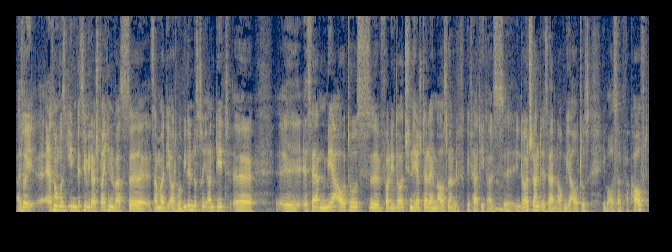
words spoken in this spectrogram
Also erstmal muss ich Ihnen ein bisschen widersprechen, was äh, sagen wir, die Automobilindustrie angeht. Äh, es werden mehr Autos äh, von den deutschen Herstellern im Ausland gefertigt als äh, in Deutschland. Es werden auch mehr Autos im Ausland verkauft.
